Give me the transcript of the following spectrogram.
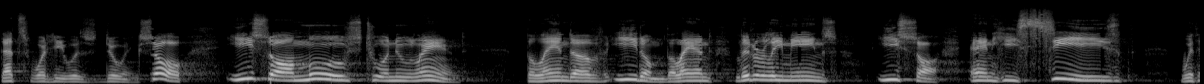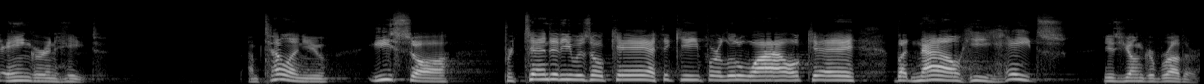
That's what he was doing. So Esau moves to a new land, the land of Edom. The land literally means Esau, and he seized with anger and hate. I'm telling you, Esau pretended he was okay. I think he, for a little while, okay. But now he hates his younger brother,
